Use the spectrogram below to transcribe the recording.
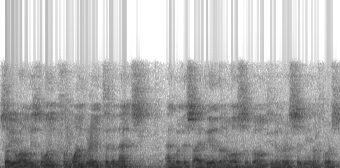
So you're always going from one grade to the next, and with this idea that I'm also going to university, and of course,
